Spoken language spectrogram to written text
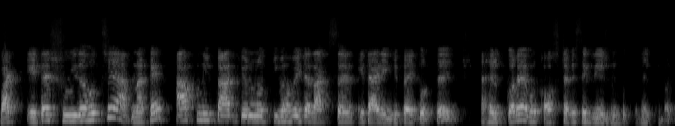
বাট এটার সুবিধা হচ্ছে আপনাকে আপনি কার জন্য কীভাবে এটা রাখছেন, এটা আইডেন্টিফাই করতে হেল্প করে এবং কস্টটাকে সেগ্রিগেশন করতে হেল্প করে।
